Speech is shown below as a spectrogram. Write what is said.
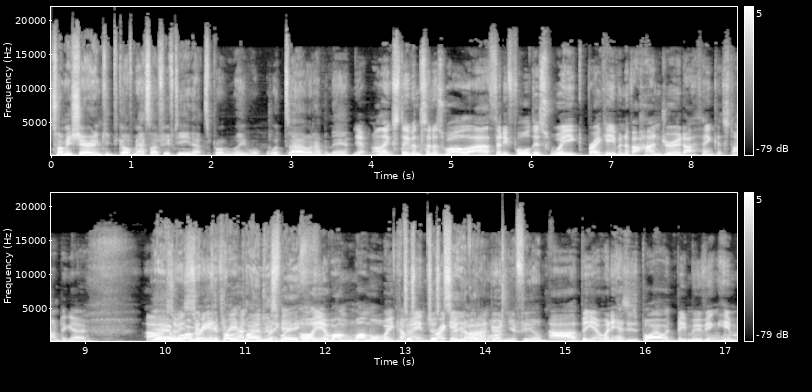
Tommy Sheridan kicked a goal from outside 50. That's probably what uh, what happened there. yeah, I think Stevenson as well. Uh, 34 this week, break even of 100. I think it's time to go. Uh, Yeah, well, I mean, you could probably play him this week. Oh yeah, one one more week. I Just, mean, just break so even got him 100. on your field. Uh, but yeah, when he has his buy, I would be moving him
